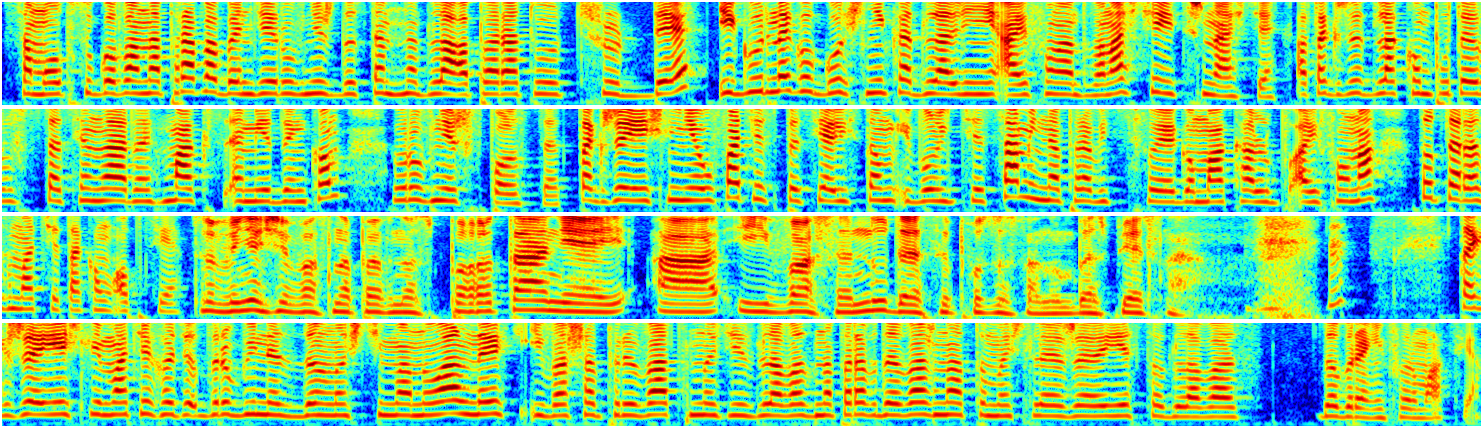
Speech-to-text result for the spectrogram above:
Samoobsługowa naprawa będzie również dostępna dla aparatu TrueDepth i górnego głośnika dla linii iPhone 12 i 13, a także dla komputerów stacjonarnych Max M1 również w Polsce. Polsce. Także jeśli nie ufacie specjalistom i wolicie sami naprawić swojego Maca lub iPhone'a, to teraz macie taką opcję. Co wyniesie Was na pewno sporo taniej, a i Wasze nudesy pozostaną bezpieczne. Także jeśli macie choć odrobinę zdolności manualnych i wasza prywatność jest dla was naprawdę ważna, to myślę, że jest to dla was dobra informacja.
